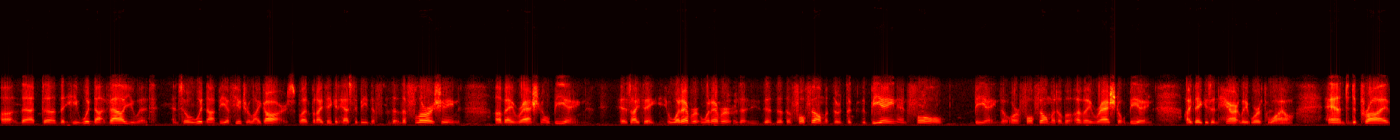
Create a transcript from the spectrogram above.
uh, that uh, that he would not value it, and so it would not be a future like ours. But but I think it has to be the the, the flourishing of a rational being is I think whatever whatever the the, the, the fulfillment the, the the being and full being or fulfillment of a, of a rational being I think is inherently worthwhile and to deprive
